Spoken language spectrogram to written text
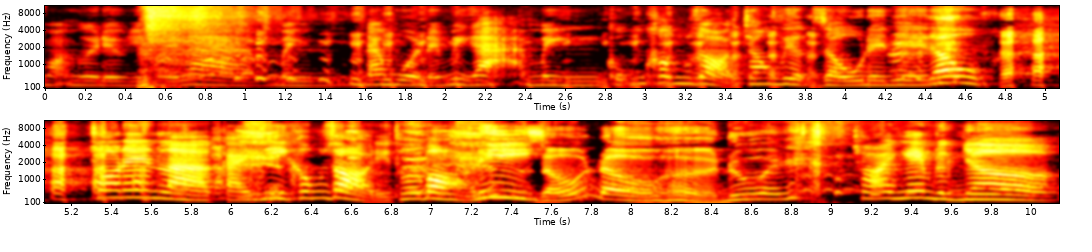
mọi người đều nhìn thấy là mình đang buồn đến mình ạ. À. mình cũng không giỏi trong việc giấu đến thế đâu. Cho nên là cái gì không giỏi thì thôi bỏ đi. Giấu đầu hở đuôi. Cho anh em được nhờ.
